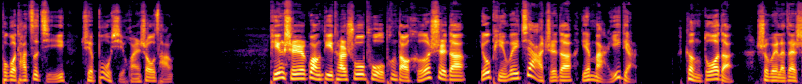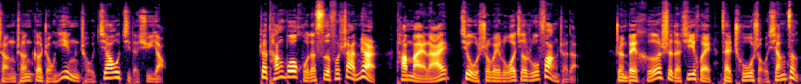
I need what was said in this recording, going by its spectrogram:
不过他自己却不喜欢收藏。平时逛地摊书铺，碰到合适的、有品位价值的也买一点更多的是为了在省城各种应酬交际的需要。这唐伯虎的四幅扇面，他买来就是为罗泽如放着的，准备合适的机会再出手相赠。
